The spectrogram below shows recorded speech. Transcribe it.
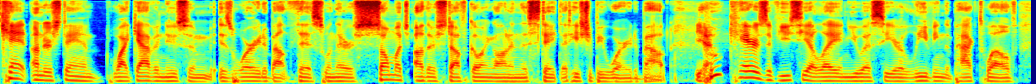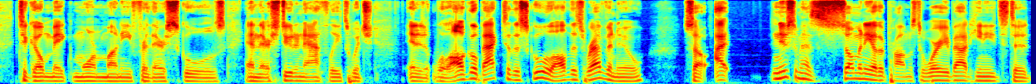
can't understand why Gavin Newsom is worried about this when there's so much other stuff going on in this state that he should be worried about. Yeah. Who cares if UCLA and USC are leaving the Pac 12 to go make more money for their schools and their student athletes, which it will all go back to the school, all this revenue. So I Newsom has so many other problems to worry about. He needs to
